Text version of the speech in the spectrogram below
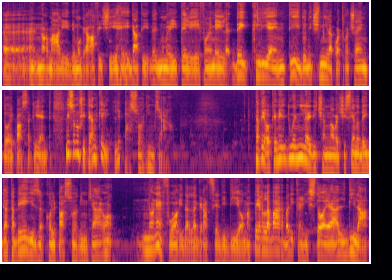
eh, normali, demografici e i dati dei numeri di telefono, email dei clienti, i 12.400 e passa clienti, li sono uscite anche lì le password in chiaro. Davvero che nel 2019 ci siano dei database con le password in chiaro non è fuori dalla grazia di Dio, ma per la barba di Cristo è al di là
